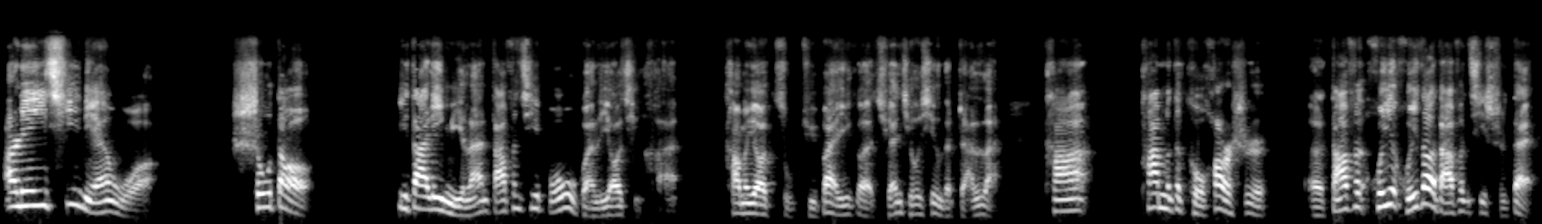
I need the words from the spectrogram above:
二零一七年，我收到意大利米兰达芬奇博物馆的邀请函，他们要组举办一个全球性的展览。他他们的口号是：呃，达芬回回到达芬奇时代，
